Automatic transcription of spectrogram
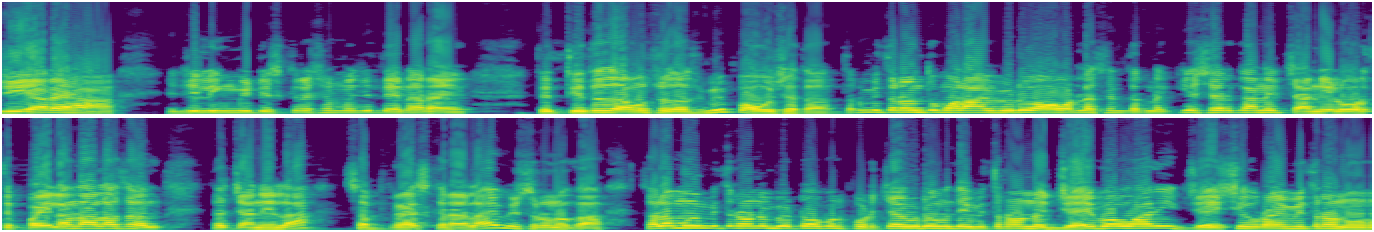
जी आर आहे हा याची लिंक मी डिस्क्रिप्शनमध्ये देणार आहे. तर तिथे जाऊन सुद्धा तुम्ही पाहू शकता. तर मित्रांनो तुम्हाला हा व्हिडिओ आवडला असेल तर नक्की शेअर करा आणि चॅनेलवरती पहिल्यांदा आला असेल तर चॅनेलला सबस्क्राईब करायला विसरू नका. चला मग मित्रांनो भेटू आपण पुढच्या व्हिडिओमध्ये मित्रांनो जय भवानी जय शिवराय मित्रांनो.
